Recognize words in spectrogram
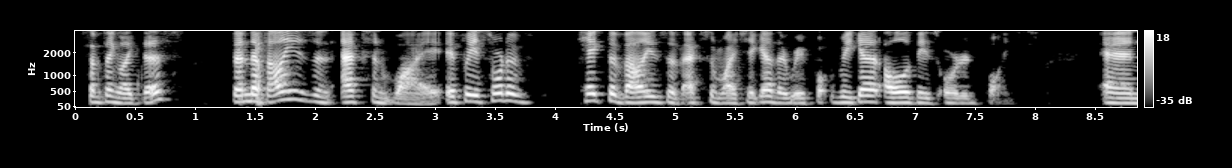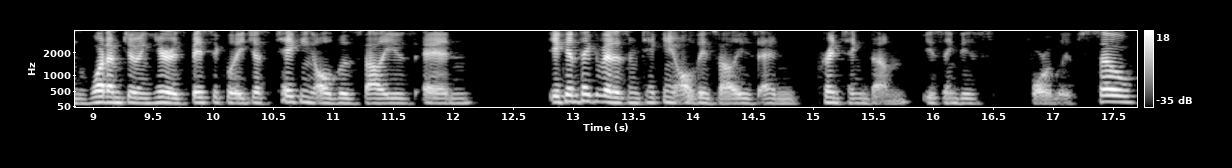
something like this, then the values in x and y, if we sort of take the values of x and y together, we, we get all of these ordered points. And what I'm doing here is basically just taking all those values and you can think of it as I'm taking all these values and printing them using these for loops. So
